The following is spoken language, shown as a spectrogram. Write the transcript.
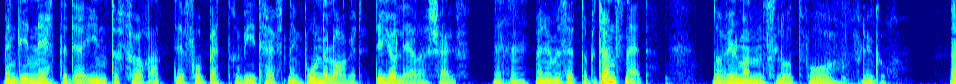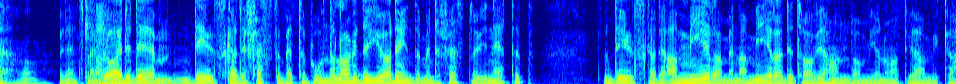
Men det nätet är inte för att det får bättre vidhäftning på underlaget. Det gör lera själv. Mhm. Men om man sätter på tönsnät, då vill man slå två flugor Jaha. med den smäll. Då är det, det dels ska det fästa bättre på underlaget, det gör det inte men det fäster i nätet. Och dels ska det armera, men armera det tar vi hand om genom att vi har mycket.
